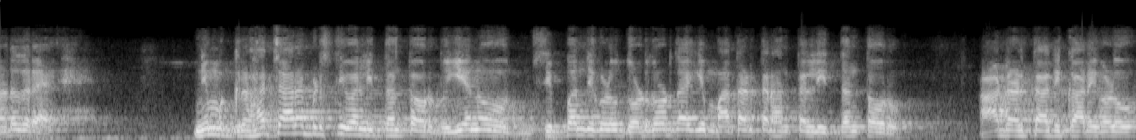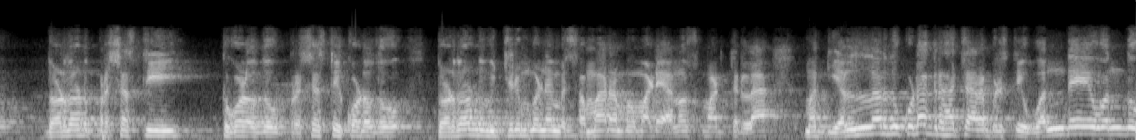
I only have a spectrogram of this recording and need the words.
ನಡೆದ್ರೆ ನಿಮ್ಮ ಗ್ರಹಚಾರ ಬಿಡಿಸ್ತೀವಿ ಅಲ್ಲಿ ಇದ್ದಂಥವ್ರದ್ದು ಏನು ಸಿಬ್ಬಂದಿಗಳು ದೊಡ್ಡ ದೊಡ್ಡದಾಗಿ ಮಾತಾಡ್ತಾರೆ ಅಂತಲ್ಲಿ ಇದ್ದಂಥವ್ರು, ಆಡಳಿತಾಧಿಕಾರಿಗಳು ದೊಡ್ಡ ದೊಡ್ಡ ಪ್ರಶಸ್ತಿ ತಗೊಳ್ಳೋದು, ಪ್ರಶಸ್ತಿ ಕೊಡೋದು, ದೊಡ್ಡ ದೊಡ್ಡ ವಿಜೃಂಭಣೆ ಸಮಾರಂಭ ಮಾಡಿ ಅನೌನ್ಸ್ ಮಾಡ್ತಿರಲ್ಲ ಮತ್ತೆ ಎಲ್ಲರದು ಕೂಡ ಗ್ರಹಚಾರ ಬಿಡಿಸ್ತೀವಿ. ಒಂದೇ ಒಂದು,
